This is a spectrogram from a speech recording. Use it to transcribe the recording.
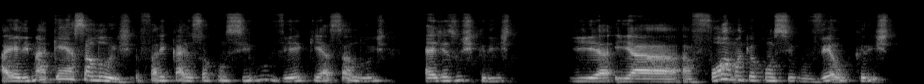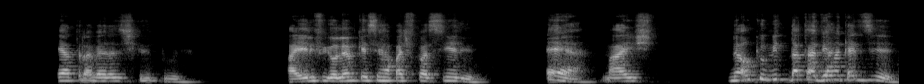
aí ele, mas quem é essa luz? Eu falei, cara, eu só consigo ver que essa luz é Jesus Cristo. E a, e a, a forma que eu consigo ver o Cristo é através das Escrituras. Aí ele, eu lembro que esse rapaz ficou assim, ele, é, mas não é o que o mito da caverna quer dizer.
